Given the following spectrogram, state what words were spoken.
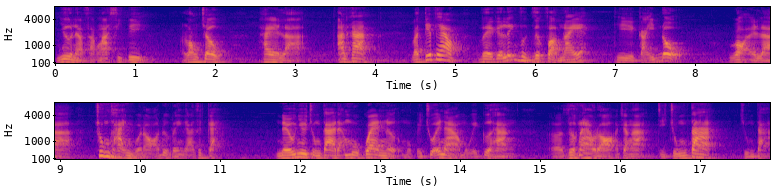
như là Pharma City, Long Châu hay là An Khang. Và tiếp theo về cái lĩnh vực dược phẩm này ấy, thì cái độ gọi là trung thành của nó được đánh giá rất cao. Nếu như chúng ta đã mua quen ở một cái chuỗi nào, một cái cửa hàng uh, dược nào đó chẳng hạn thì chúng ta chúng ta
